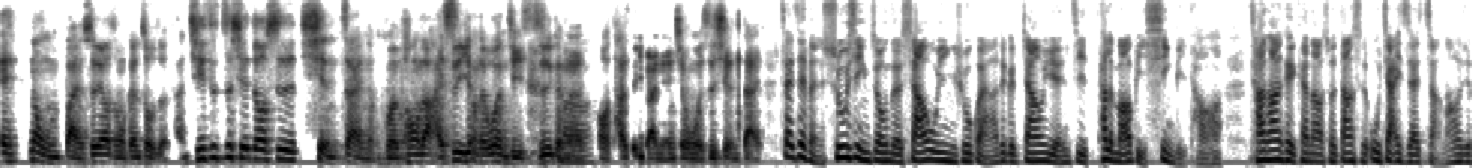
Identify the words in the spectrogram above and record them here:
哎，那我们版税要怎么跟作者谈？其实这些都是现在呢，我们碰到还是一样的问题，只是可能哦，他是一百年前，我是现代。在这本书信中的商务印书馆啊，这个张元济他的毛笔信里头哈，常常可以看到说，当时物价一直在涨，然后就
